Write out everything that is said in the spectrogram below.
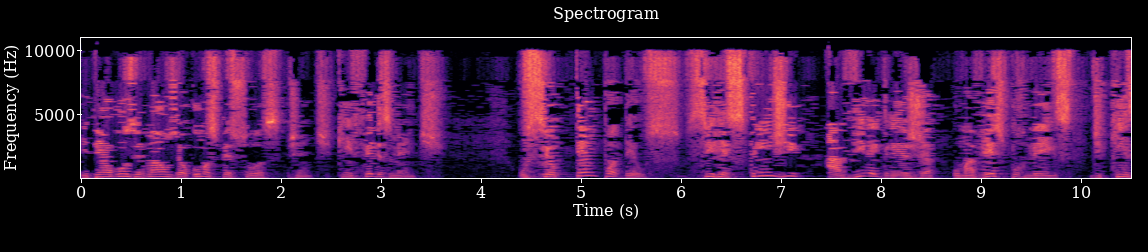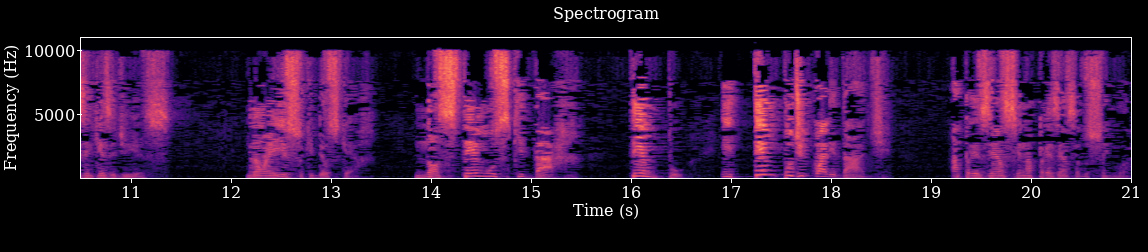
E tem alguns irmãos e algumas pessoas, gente, que infelizmente o seu tempo a Deus se restringe a vir à igreja uma vez por mês, de 15 em 15 dias. Não é isso que Deus quer nós temos que dar tempo e tempo de qualidade à presença e na presença do Senhor.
